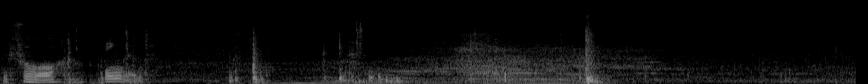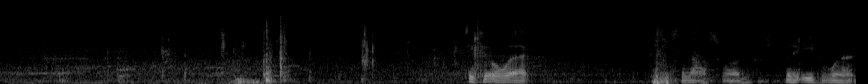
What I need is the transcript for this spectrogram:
before England. Think it'll work. It's the last one. Will it even work?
